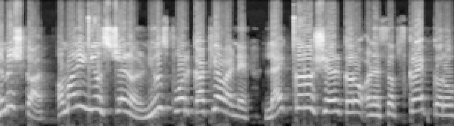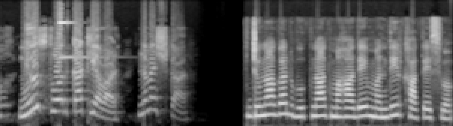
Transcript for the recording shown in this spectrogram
નમસ્કાર. અમારી ન્યૂઝ ચેનલ ન્યૂઝ ફોર કાઠિયાવાડને લાઈક કરો, શેર કરો અને સબસ્ક્રાઇબ કરો ન્યૂઝ ફોર કાઠિયાવાડ. નમસ્કાર. જુનાગઢ ભૂતનાથ મહાદેવ મંદિર ખાતે સ્વ.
